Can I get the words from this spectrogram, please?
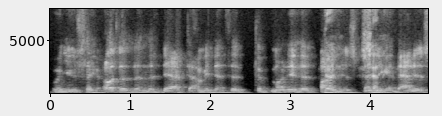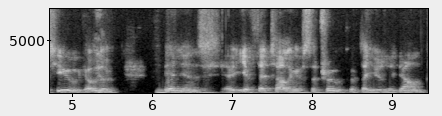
when you say other than the debt, I mean that the, the money that Biden yeah, is spending, and that is huge. Those yeah. are billions, if they're telling us the truth, which they usually don't.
